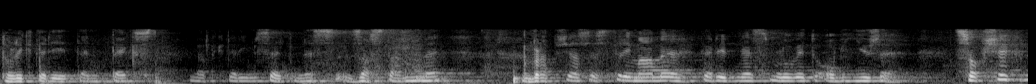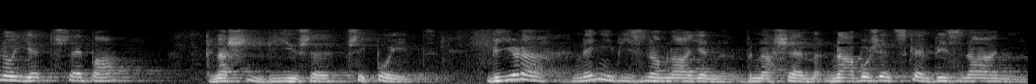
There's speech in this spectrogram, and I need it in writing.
Tolik tedy ten text, nad kterým se dnes zastavíme. Bratři a sestry, máme tedy dnes mluvit o víře. Co všechno je třeba k naší víře připojit. Víra není významná jen v našem náboženském vyznání,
